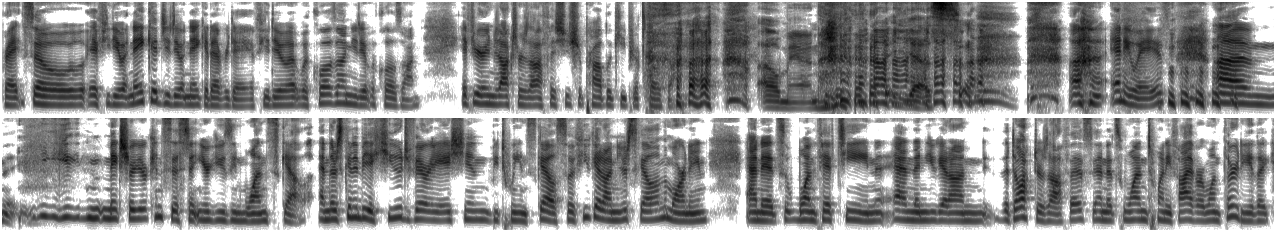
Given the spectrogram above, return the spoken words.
Right. So if you do it naked, you do it naked every day. If you do it with clothes on, you do it with clothes on. If you're in a doctor's office, you should probably keep your clothes on. oh man, yes, uh, anyways, um, you, make sure you're consistent. You're using one scale, and there's going to be a huge variation between scales. So if you get on your scale in the morning and it's 115, and then you get on the doctor's office and it's 125 or 130, like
